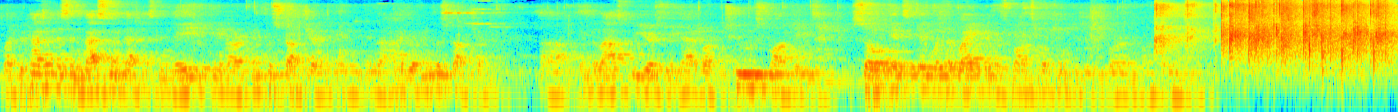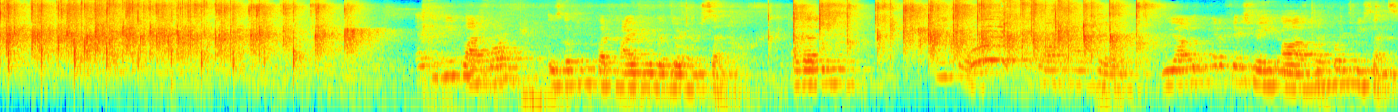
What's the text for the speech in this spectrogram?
But because of this investment that has been made in our infrastructure, in, in the hydro infrastructure, uh, in the last few years we've had about two days. So it's, it was the right and responsible thing to do for our citizens. NDP platform is looking to cut hydro by 30%. And that is equal across Ontario. We are looking at a fixed rate of 10.3 cents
